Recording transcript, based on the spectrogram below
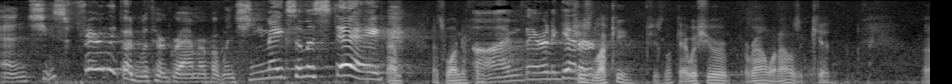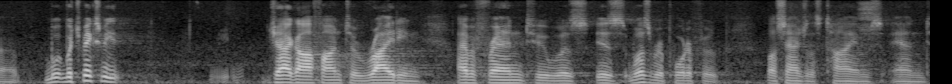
And she's fairly good with her grammar, but when she makes a mistake, Um, that's wonderful. I'm there to get She's her. She's lucky. She's lucky. I wish you were around when I was a kid. Uh, which makes me jag off onto writing. I have a friend who was is was a reporter for Los Angeles Times, and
